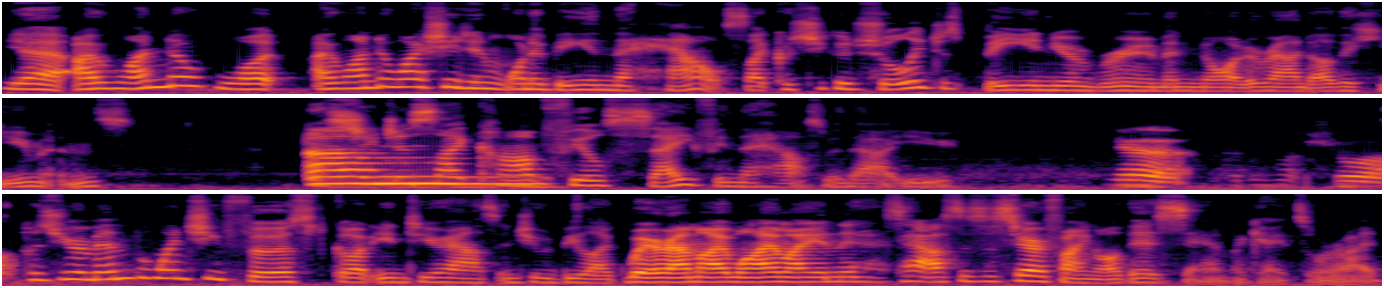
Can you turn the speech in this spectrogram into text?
Yeah, I wonder what. I wonder why she didn't want to be in the house. Like, because she could surely just be in your room and not around other humans. Um, she just like can't um, feel safe in the house without you. Yeah, I'm not sure. Because you remember when she first got into your house and she would be like, Where am I? Why am I in this house? This is terrifying. Oh, there's Sam. Okay, it's all right.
